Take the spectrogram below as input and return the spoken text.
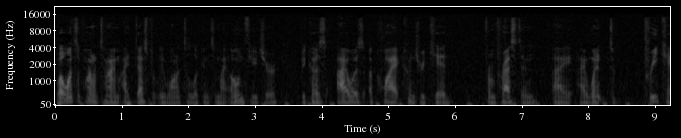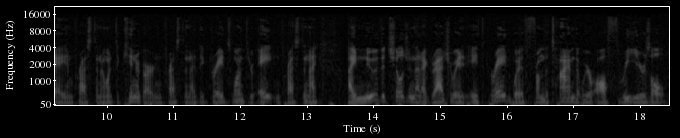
Well, once upon a time, I desperately wanted to look into my own future because I was a quiet country kid from Preston. I, I went to pre K in Preston. I went to kindergarten in Preston. I did grades 1 through 8 in Preston. I I knew the children that I graduated eighth grade with from the time that we were all three years old.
